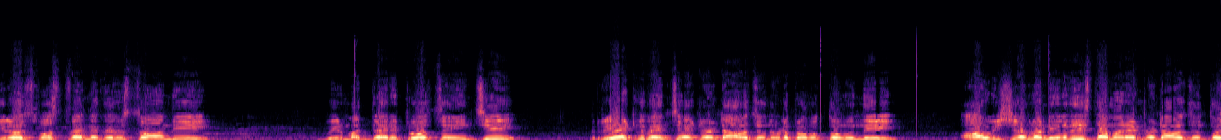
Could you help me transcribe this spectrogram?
ఈరోజు స్పష్టంగా తెలుస్తోంది వీరి మద్యాన్ని ప్రోత్సహించి రేట్లు పెంచేటువంటి ఆలోచన కూడా ప్రభుత్వం ఉంది. ఆ విషయంలో నిలదీస్తామనేటువంటి ఆలోచనతో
